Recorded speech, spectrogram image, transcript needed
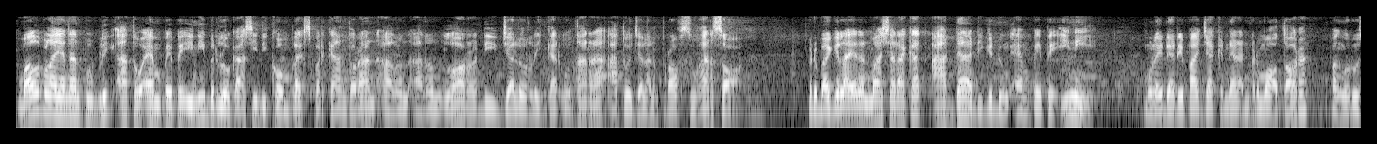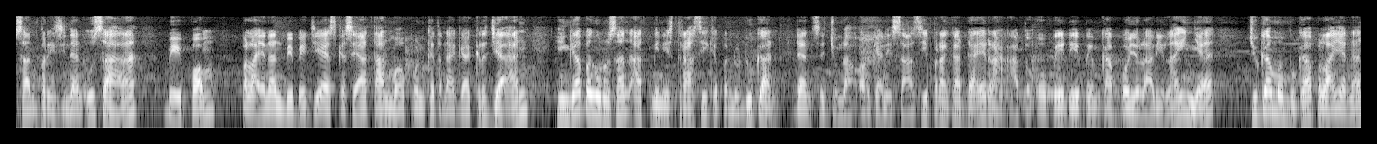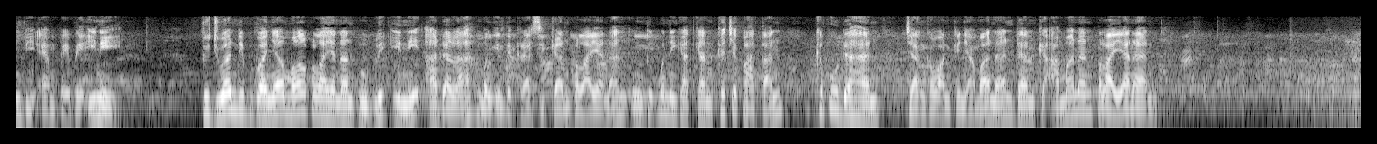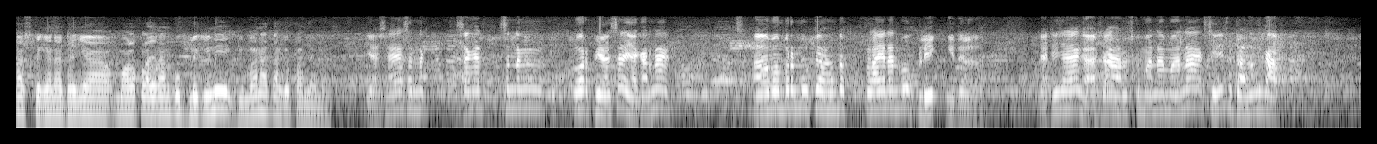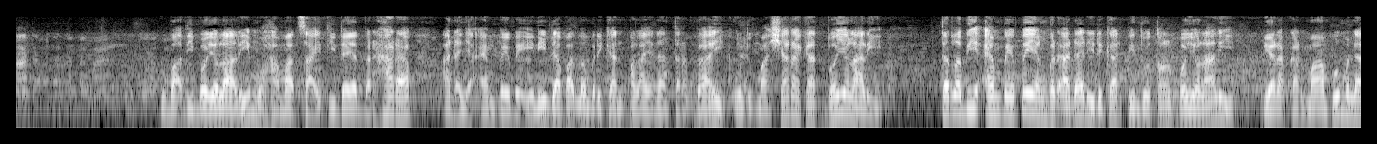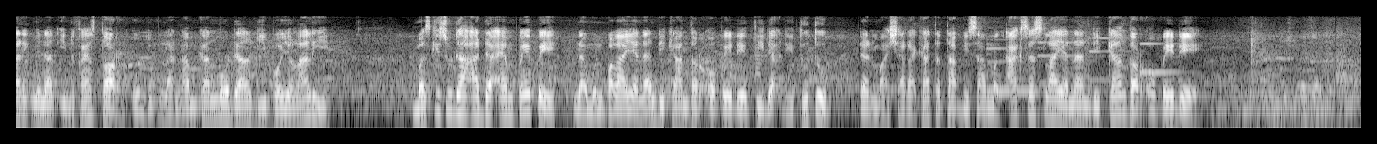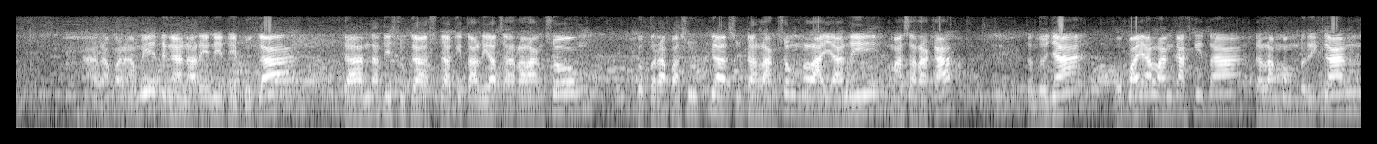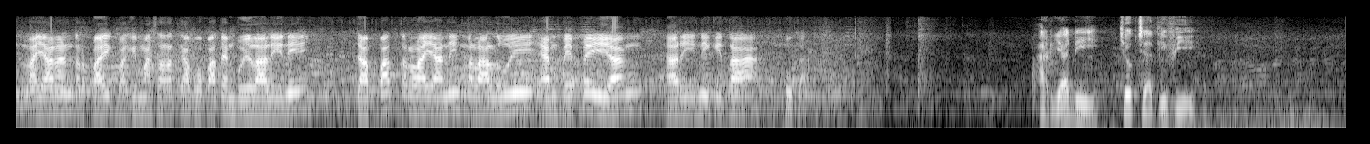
Mal Pelayanan Publik atau MPP ini berlokasi di Kompleks Perkantoran Alun-Alun Lor di Jalur Lingkar Utara atau Jalan Prof. Suharso. Berbagai layanan masyarakat ada di gedung MPP ini, mulai dari pajak kendaraan bermotor, pengurusan perizinan usaha, BPOM, pelayanan BPJS Kesehatan maupun ketenaga kerjaan, hingga pengurusan administrasi kependudukan dan sejumlah organisasi perangkat daerah atau OPD Pemkap Boyolali lainnya juga membuka pelayanan di MPP ini. Tujuan dibukanya mal pelayanan publik ini adalah mengintegrasikan pelayanan untuk meningkatkan kecepatan, kemudahan, jangkauan kenyamanan, dan keamanan pelayanan. Mas, dengan adanya mal pelayanan publik ini gimana tanggapannya, Mas? Ya, saya senang, sangat senang luar biasa ya karena uh, mempermudah untuk pelayanan publik gitu loh. Jadi saya nggak usah harus ke mana-mana, sini sudah lengkap. Bupati Boyolali Muhammad Said Hidayat berharap adanya MPP ini dapat memberikan pelayanan terbaik untuk masyarakat Boyolali. Terlebih MPP yang berada di dekat pintu tol Boyolali diharapkan mampu menarik minat investor untuk menanamkan modal di Boyolali. Meski sudah ada MPP, namun pelayanan di kantor OPD tidak ditutup dan masyarakat tetap bisa mengakses layanan di kantor OPD. Harapan kami dengan hari ini dibuka dan tadi juga sudah kita lihat secara langsung beberapa sudah sudah langsung melayani masyarakat. Tentunya upaya langkah kita dalam memberikan layanan terbaik bagi masyarakat Kabupaten Boyolali ini dapat terlayani melalui MPP yang hari ini kita buka. Haryadi, Jogja TV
